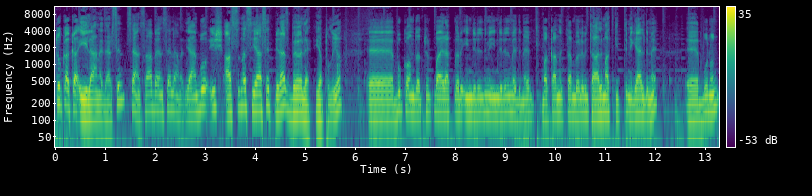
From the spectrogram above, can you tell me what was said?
tukaka ilan edersin. Sen sağ ben selamet. Yani bu iş aslında siyaset biraz böyle yapılıyor. Ee, bu konuda Türk bayrakları indirildi mi indirilmedi mi bakanlıktan böyle bir talimat gitti mi geldi mi ee, bunun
